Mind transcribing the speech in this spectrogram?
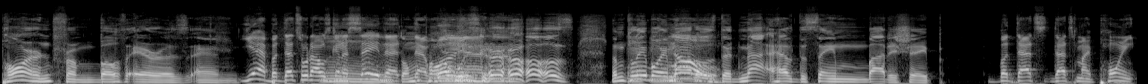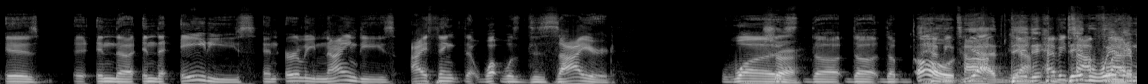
porn from both eras and Yeah, but that's what I was gonna say. Mm, that them that porn was girls, them Playboy No. models did not have the same body shape. but that's that's my point is in the in the 80s and early 90s i think that what was desired was Sure. the the the Oh heavy top yeah, did, it- heavy did top women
